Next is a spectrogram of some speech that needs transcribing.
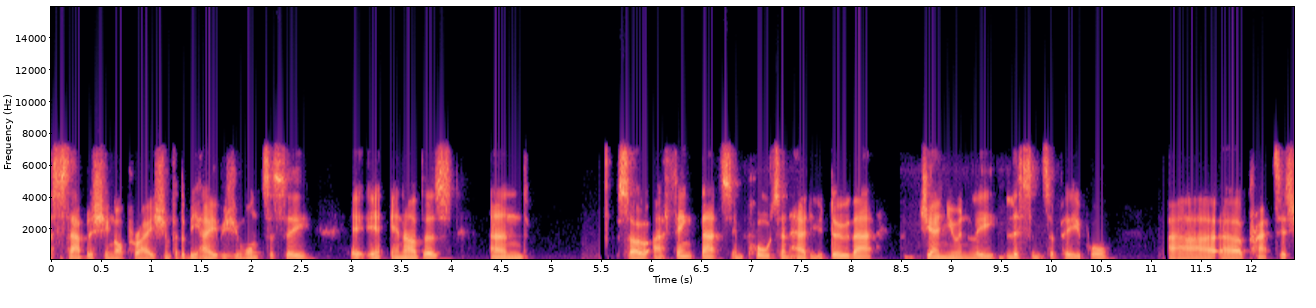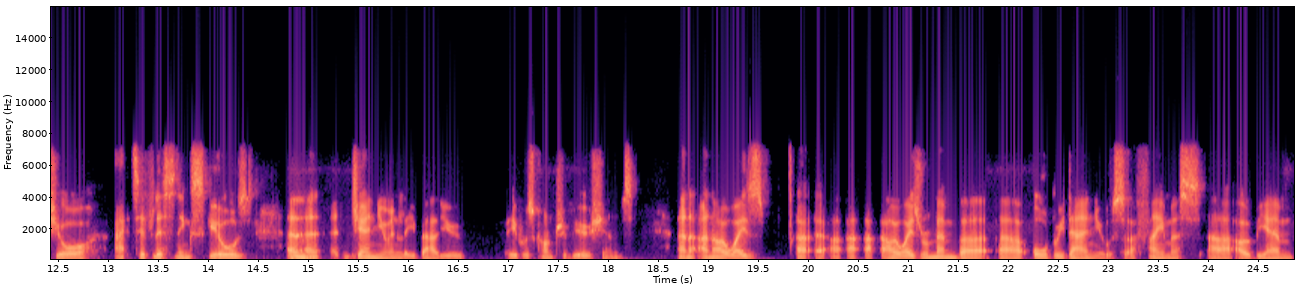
establishing operation for the behaviors you want to see in, in others and so I think that's important. How do you do that? Genuinely listen to people, uh, uh, practice your active listening skills, and, mm. and, and, genuinely value people's contributions. And, and I always uh, I, I, I, always remember uh, Aubrey Daniels, a famous uh, OBM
